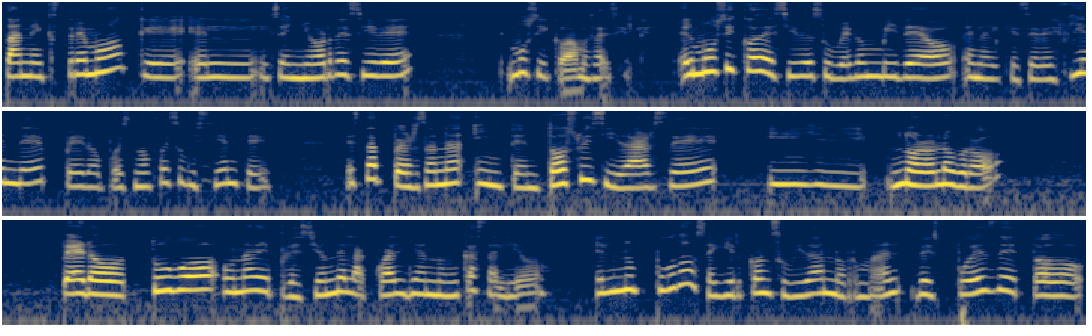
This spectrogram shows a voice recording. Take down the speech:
tan extremo que el señor decide músico, vamos a decirle. El músico decide subir un video en el que se defiende, pero pues no fue suficiente. Esta persona intentó suicidarse y no lo logró, pero tuvo una depresión de la cual ya nunca salió. Él no pudo seguir con su vida normal después de todo,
